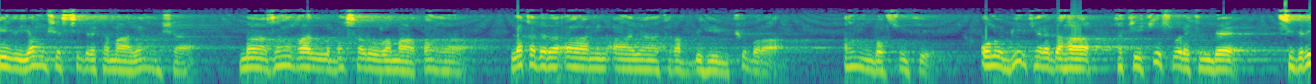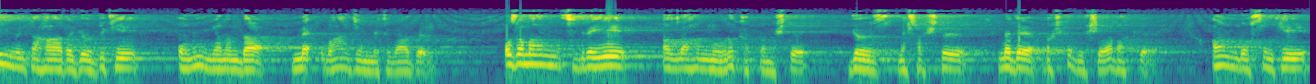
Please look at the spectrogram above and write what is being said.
اِذْ يَغْشَ السِّدْرَةَ مَا يَغْشَى مَا زَاغَ الْبَصَرُ وَمَا طَغَى لَقَدْ رَآ مِنْ آيَاتِ رَبِّهِ الْكُبْرَى Andolsun ki onu bir kere daha hakiki suretinde Sidre-i Münteha'da gördü ki onun yanında meva cenneti vardır. O zaman Sidre'yi Allah'ın nuru kaplamıştı. Göz ne şaştı ne de başka bir şeye baktı. Andolsun ki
